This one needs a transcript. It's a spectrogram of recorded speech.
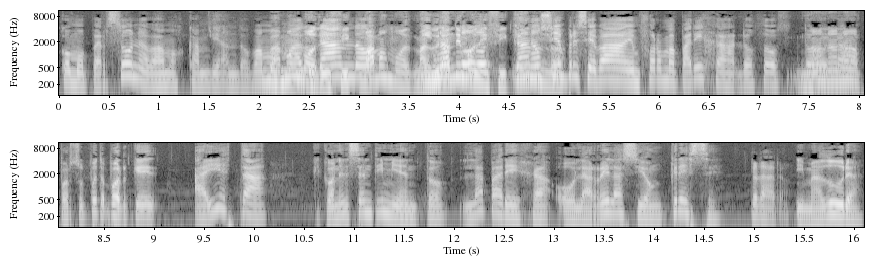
como persona vamos cambiando, vamos, Vamos madurando, vamos mo- y no madurando y modificando. Y no siempre se va en forma pareja los dos. No, dos no, no, lados. por supuesto, porque ahí está que con el sentimiento la pareja o la relación crece Claro. y madura.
